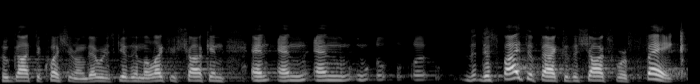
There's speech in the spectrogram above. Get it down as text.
who got the question wrong. They would just give them electric shock, and, and, and, and despite the fact that the shocks were fake,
